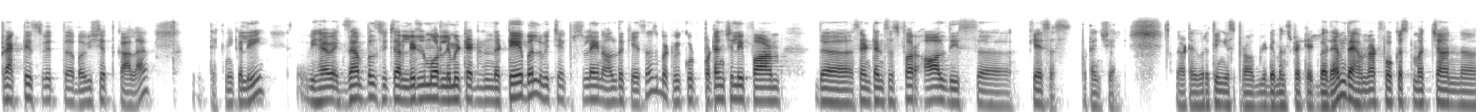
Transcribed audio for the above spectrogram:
practice with भविष्य काल technically we have examples which are a little more limited in the table which explain all the cases but we could potentially form the sentences for all these uh, cases potentially. Not everything is probably demonstrated by them. They have not focused much on uh,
